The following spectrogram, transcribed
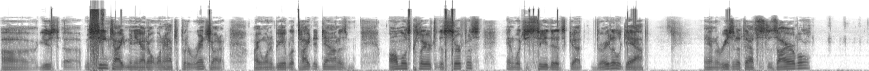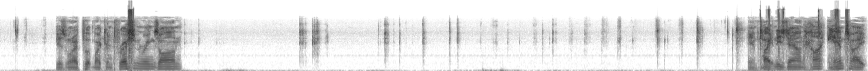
uh, used uh, machine tight, meaning I don't want to have to put a wrench on it. I want to be able to tighten it down as almost clear to the surface, and what you see that it's got very little gap. And the reason that that's desirable is when I put my compression rings on, tighten these down hand tight,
